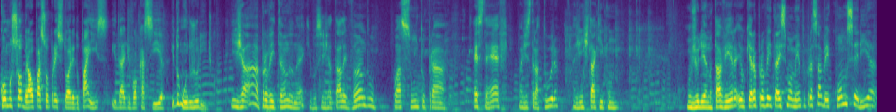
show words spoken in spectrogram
como Sobral passou para a história do país e da advocacia e do mundo jurídico. E já aproveitando, né, que você já está levando o assunto para STF, magistratura, a gente está aqui com o Juliano Taveira. Eu quero aproveitar esse momento para saber como seria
